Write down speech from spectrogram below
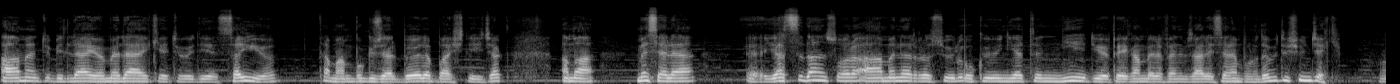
amentü billahi ve melaiketü diye sayıyor. Tamam bu güzel böyle başlayacak. Ama mesela e, yatsıdan sonra amener Resulü okuyun yatın niye diyor Peygamber Efendimiz Aleyhisselam bunu da bir düşünecek. Hmm.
